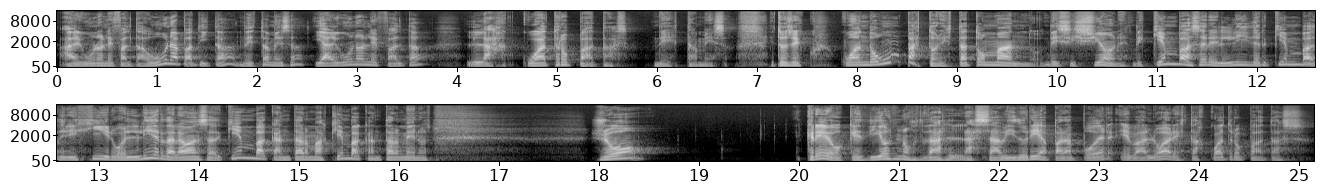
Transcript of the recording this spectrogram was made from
a algunos le falta una patita de esta mesa y a algunos le falta las cuatro patas de esta mesa. Entonces, cuando un pastor está tomando decisiones de quién va a ser el líder, quién va a dirigir o el líder de alabanza, quién va a cantar más, quién va a cantar menos, yo creo que Dios nos da la sabiduría para poder evaluar estas cuatro patas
